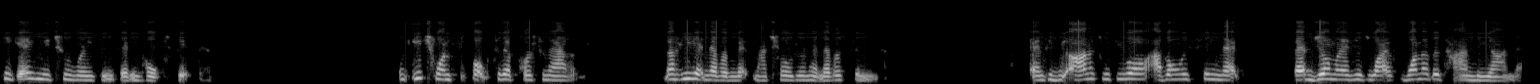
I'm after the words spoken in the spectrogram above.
he gave me two rings and said he hopes fit them. And each one spoke to their personality. Now, he had never met my children, had never seen them. And to be honest with you all, I've only seen that, that gentleman and his wife one other time beyond that.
